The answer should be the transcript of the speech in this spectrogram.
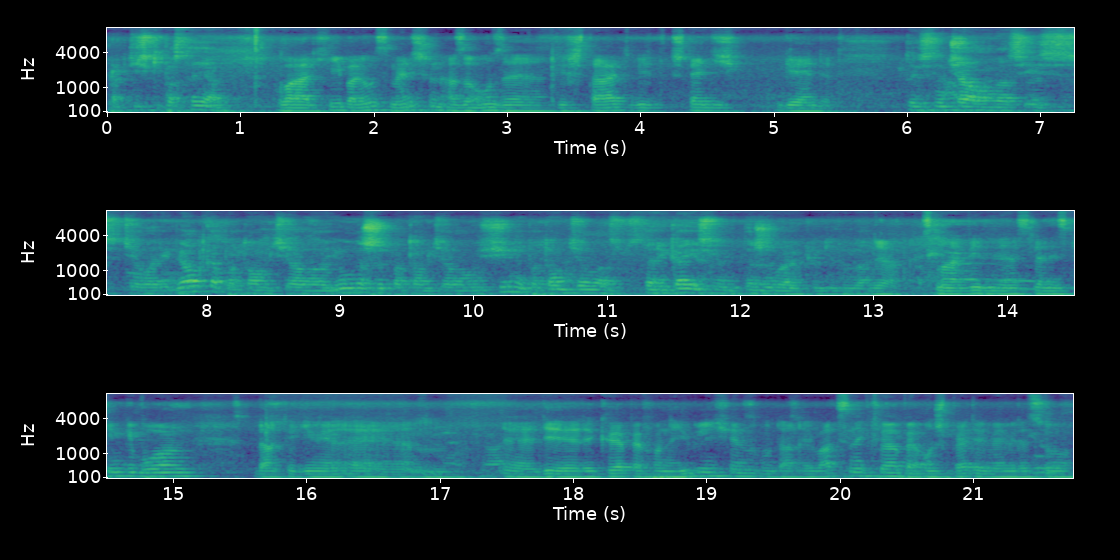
практически постоянно. Weil hier bei uns Menschen, also unsere Gestalt wird ständig geändert. То есть сначала у нас есть тело ребенка, потом тело юноши, потом тело мужчины, потом тело старика, если доживают люди туда. Ja, erstmal werden wir als kleines Kind geboren, dann kriegen wir ähm, äh, die, den Körper von den Jugendlichen und dann erwachsene Körper und später werden wir dazu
